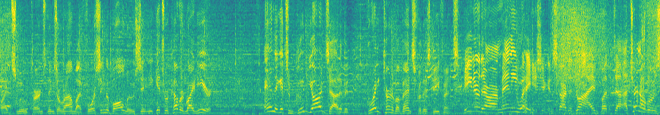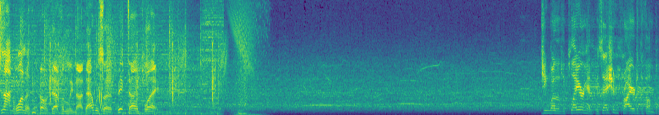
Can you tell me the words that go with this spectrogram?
Fred Smoot turns things around by forcing the ball loose. It gets recovered right here. And they get some good yards out of it. Great turn of events for this defense. Peter, there are many ways you can start a drive, but uh, a turnover is not one of them. No, definitely not. That was a big time play. Judging whether the player had possession prior to the fumble.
